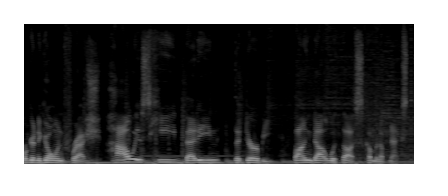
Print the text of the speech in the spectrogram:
we're going to go in fresh. How is he betting the Derby? Find out with us coming up next.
